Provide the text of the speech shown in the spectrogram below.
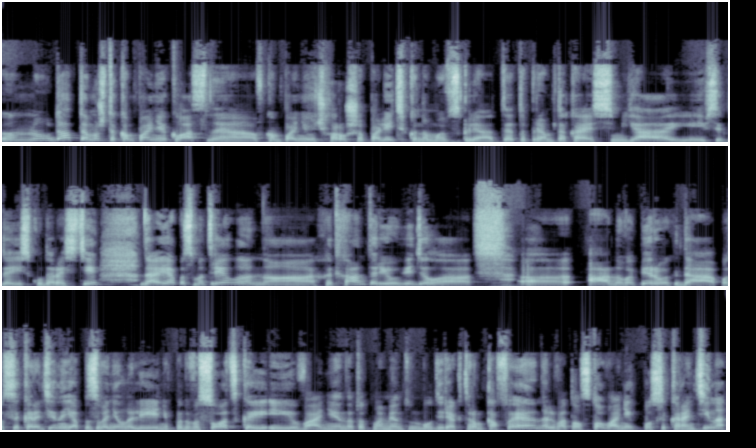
Э, Ну да, потому что компания классная, в компании очень хорошая политика, на мой взгляд. Это прям такая семья, и всегда есть куда расти. Да, я посмотрела на HeadHunter и увидела... э, а, ну, во-первых, да, после карантина я позвонила Лене Подвысоцкой и Ване, на тот момент он был директором кафе на Льва Толстого. Они после карантина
